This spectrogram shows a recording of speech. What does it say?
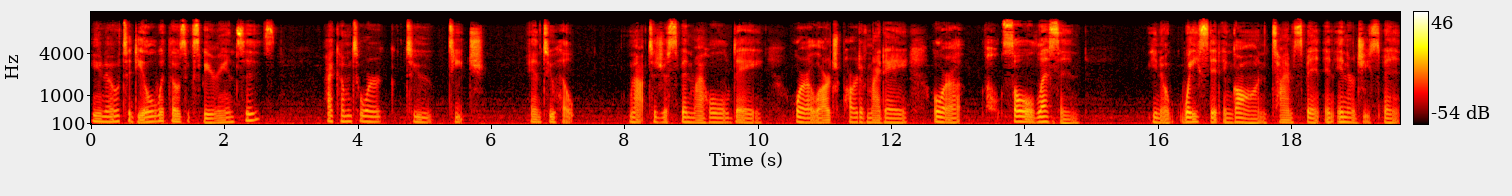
you know, to deal with those experiences. I come to work to teach and to help, not to just spend my whole day or a large part of my day or a sole lesson, you know, wasted and gone, time spent and energy spent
